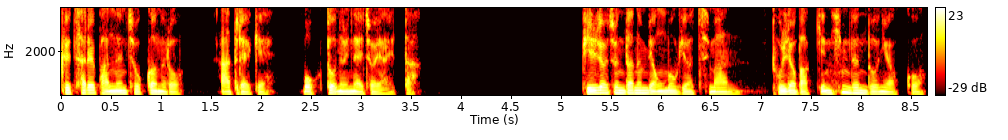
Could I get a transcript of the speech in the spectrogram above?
그 차를 받는 조건으로 아들에게 목돈을 내줘야 했다. 빌려준다는 명목이었지만 돌려받긴 힘든 돈이었고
